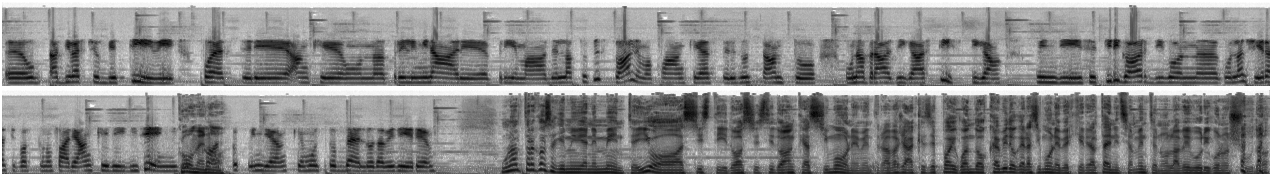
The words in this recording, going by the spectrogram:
eh, ha diversi obiettivi, può essere anche un preliminare prima dell'atto sessuale ma può anche essere soltanto una pratica artistica. Quindi se ti ricordi con, con la cera si possono fare anche dei disegni Come no? corpo, quindi è anche molto bello da vedere. Un'altra cosa che mi viene in mente, io ho assistito, ho assistito anche a Simone mentre la faceva, anche se poi quando ho capito che era Simone, perché in realtà inizialmente non l'avevo riconosciuto,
